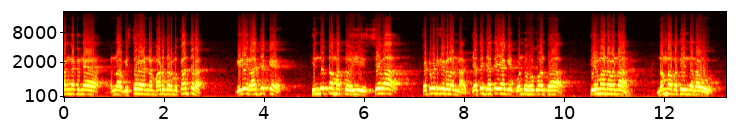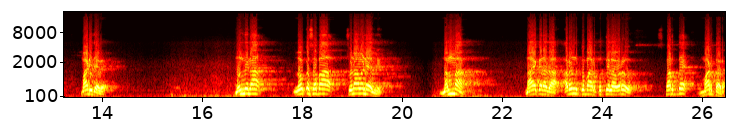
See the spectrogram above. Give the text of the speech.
ಸಂಘಟನೆಯನ್ನ ವಿಸ್ತರಣೆ ಮಾಡುವುದರ ಮುಖಾಂತರ ಇಡೀ ರಾಜ್ಯಕ್ಕೆ ಹಿಂದುತ್ವ ಮತ್ತು ಈ ಸೇವಾ ಚಟುವಟಿಕೆಗಳನ್ನ ಜತೆ ಜತೆಯಾಗಿ ಕೊಂಡು ಹೋಗುವಂತಹ ತೀರ್ಮಾನವನ್ನ ನಮ್ಮ ವತಿಯಿಂದ ನಾವು ಮಾಡಿದ್ದೇವೆ. ಮುಂದಿನ ಲೋಕಸಭಾ ಚುನಾವಣೆಯಲ್ಲಿ ನಮ್ಮ ನಾಯಕರಾದ ಅರುಣ್ ಕುಮಾರ್ ಪುತ್ತಿಲ್ ಅವರು ಸ್ಪರ್ಧೆ ಮಾಡ್ತಾರೆ.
